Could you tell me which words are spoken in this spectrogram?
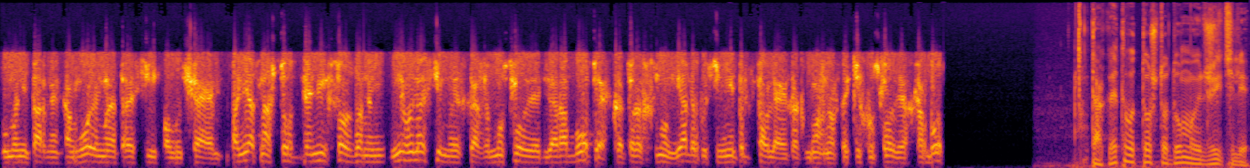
гуманитарные конвои мы от России получаем. Понятно, что для них созданы невыносимые, скажем, условия для работы, которых, ну, я, допустим, не представляю, как можно в таких условиях работать. Так, это вот то, что думают жители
